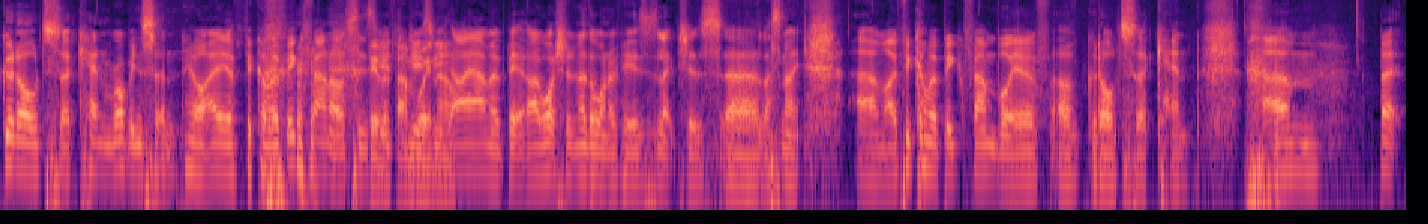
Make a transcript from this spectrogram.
good old Sir Ken Robinson, who I have become a big fan of since he of a fanboy introduced me. now. I am a bit. I watched another one of his lectures uh, last night. Um, I've become a big fanboy of, of good old Sir Ken. Um, but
